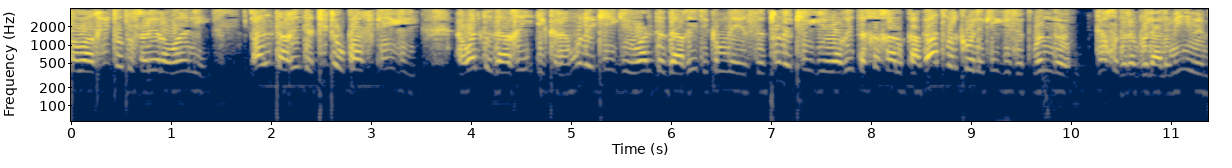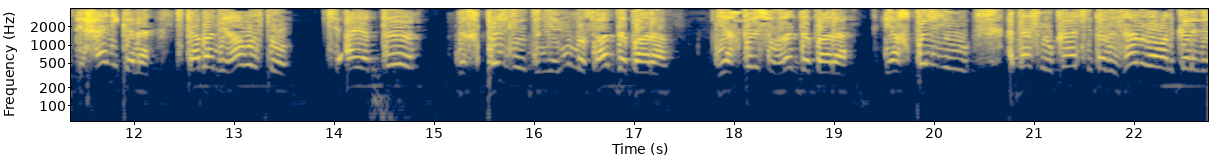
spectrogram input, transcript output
طواغیتو ته سړی روان وي هلته هغوی ته ټیټ او پاس کېږي او هلته د هغوی اکرامونه کېږي او هلته د هغوی چې کوم نه عزتونه کېږي او هغوی ته ښه ښه القابات ورکول کېږي عزتمندو دا خو د ربالعلمین یو امتحان وي که نه چې تا باندې راوستو چې ایا ته د خپل یو دنیوي مفاد دپاره یا خپل شهرت دپاره یا خپل یو داسې یو کار چې تا د ځان روان کړی دی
